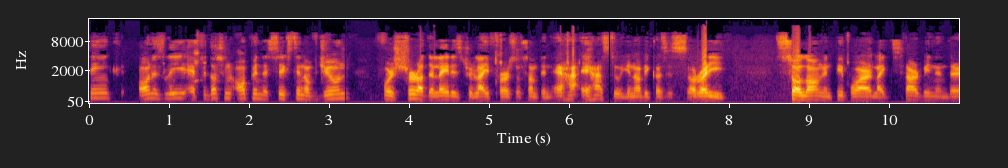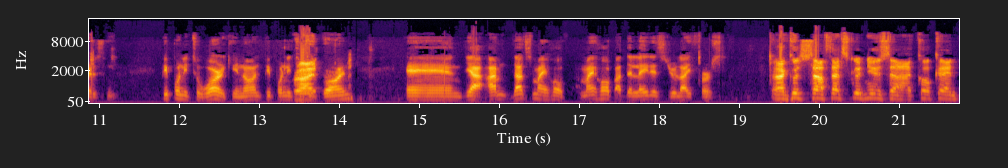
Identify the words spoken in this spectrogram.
think honestly, if it doesn't open the 16th of June, for sure at the latest July 1st or something, it, ha- it has to, you know, because it's already so long and people are like starving and there's people need to work, you know, and people need right. to keep going. And yeah, I'm that's my hope. My hope at the latest July 1st. Uh, good stuff. That's good news, uh, Cook. And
